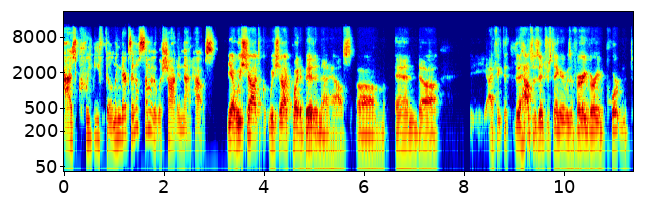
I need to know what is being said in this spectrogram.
as creepy filming there? Because I know some of it was shot in that house. Yeah, we shot we shot quite a bit in that house, um, and uh, I think that the house was interesting. It was a very very important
